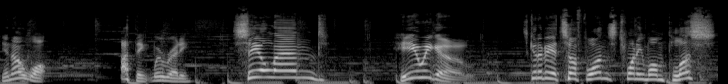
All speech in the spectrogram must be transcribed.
you know what? I think we're ready. Seal Land, here we go. It's going to be a tough one. It's 21 plus.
